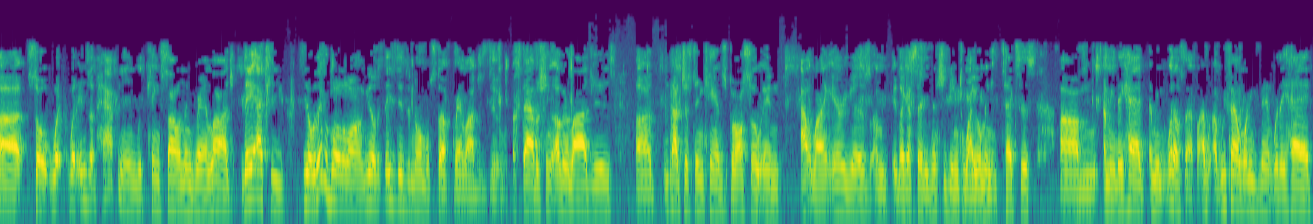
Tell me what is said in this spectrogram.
Uh, so what what ends up happening with King Solomon Grand Lodge? They actually, you know, they were going along. You know, they did the normal stuff Grand Lodges do, establishing other lodges, uh, not just in Kansas, but also in outlying areas. Um, like I said, eventually getting to Wyoming and Texas. Um, I mean, they had. I mean, what else? I, I, we found one event where they had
